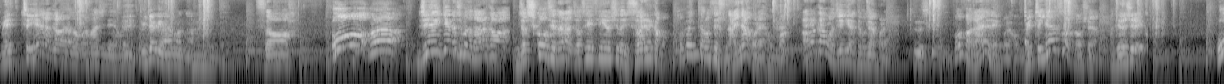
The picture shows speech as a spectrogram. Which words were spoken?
めっちゃ嫌な顔やわこれマジで。俺見たくないもんな。そう。おおあ JK の柴田と荒川。女子高生なら女性専用シートに座れるかも。コメントのセンスないなこれほんま。荒川も JK なんてことやんこれ。この顔なんやねんこれ。ほんまめっちゃ嫌そうな顔してるやん。あと4種類おお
